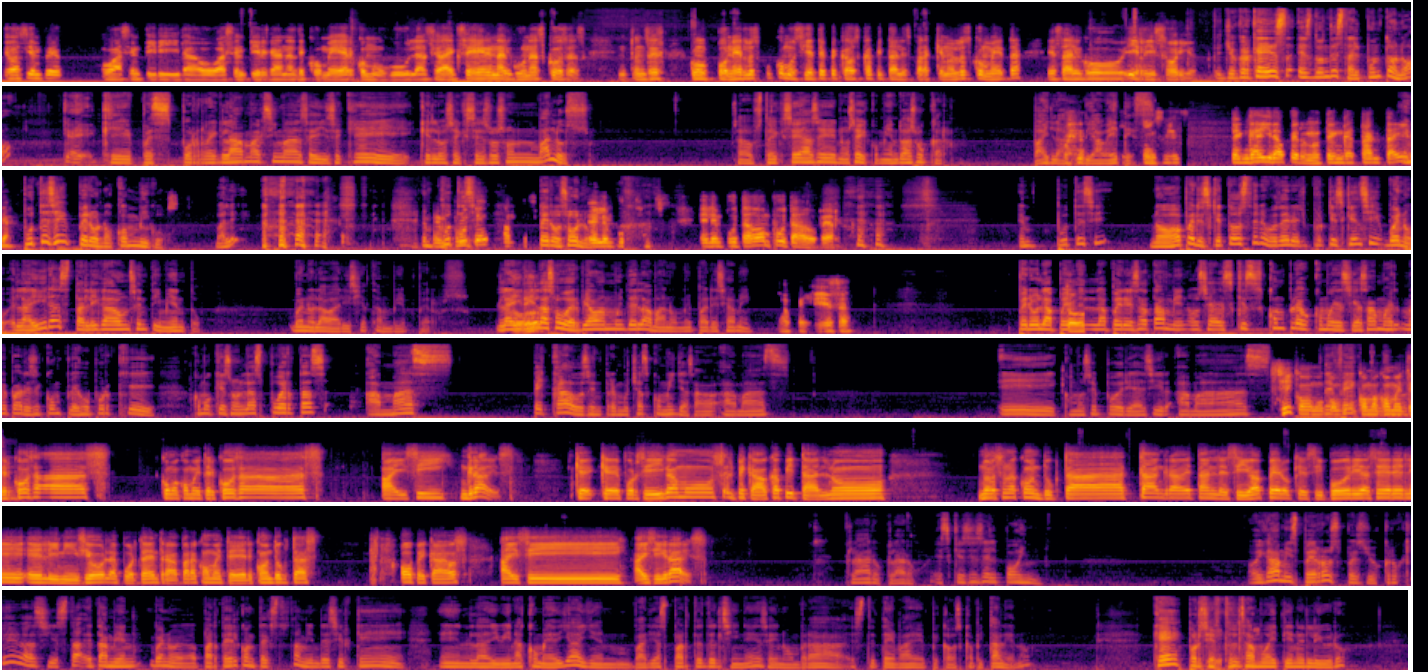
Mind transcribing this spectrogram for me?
se va siempre o a sentir ira o a sentir ganas de comer como gula, se va a exceder en algunas cosas. Entonces, como ponerlos como siete pecados capitales para que no los cometa es algo irrisorio. Yo creo que es, es donde está el punto, ¿no? Que, que, pues por regla máxima se dice que, que los excesos son malos. O sea, usted se hace, no sé, comiendo azúcar. Baila, diabetes. Entonces, tenga ira, pero no tenga tanta ira. Empútese, pero no conmigo, ¿vale? Empútese, pero solo. El, emputado amputado, perro. Empútese. No, pero es que todos tenemos derecho, porque es que en sí, bueno, la ira está ligada a un sentimiento. Bueno, la avaricia también, perros. La ira y la soberbia van muy de la mano, me parece a mí. La pereza. Pero la, la pereza también, o sea, es que es complejo, como decía Samuel, me parece complejo porque como que son las puertas a más pecados, entre muchas comillas, a, más... Eh, ¿Cómo se podría decir? A más... Sí, como, como, cometer cosas, como cometer cosas ahí sí graves. Que, que por si digamos el pecado capital no no es una conducta tan grave, tan lesiva, pero que sí podría ser el, el inicio, la puerta de entrada para cometer conductas o pecados, ahí sí, ahí sí graves. Claro, claro, es que ese es el point. Oiga, mis perros, pues yo creo que así está. Eh, también, bueno, aparte del contexto, también decir que en la Divina Comedia y en varias partes del cine se nombra este tema de pecados capitales, ¿no? Que, por cierto, el Samu ahí tiene el libro,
